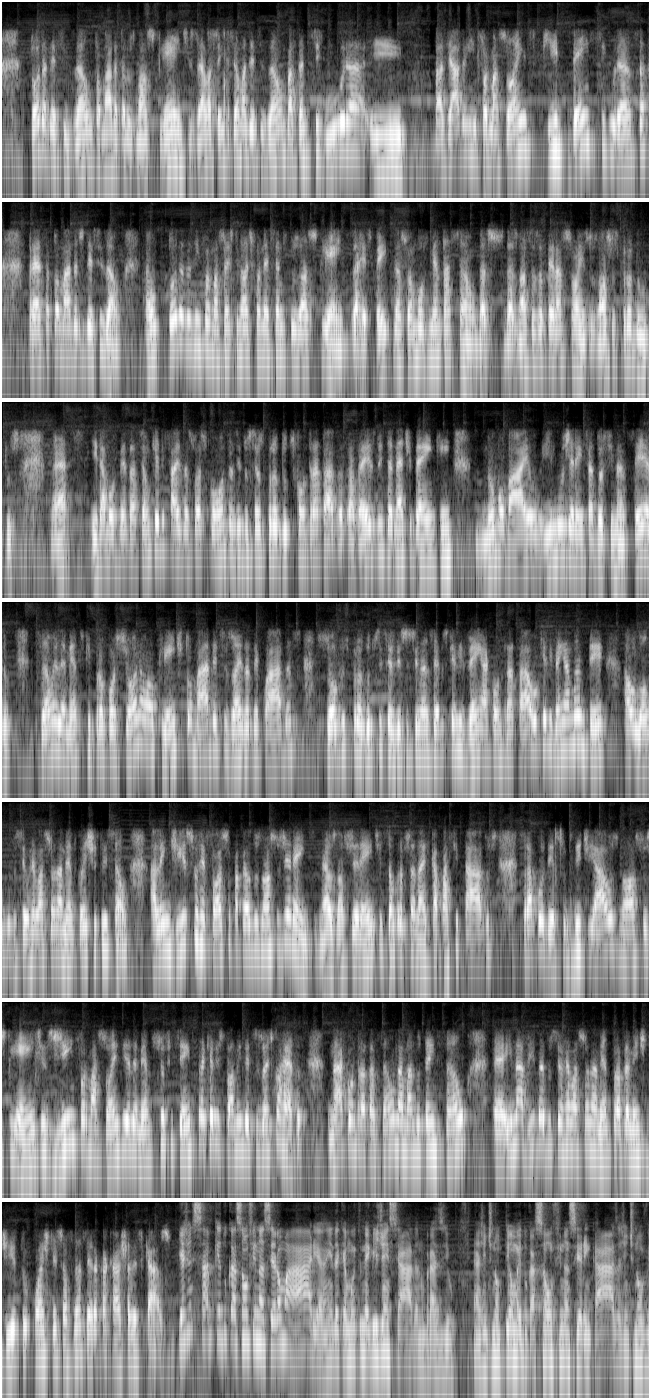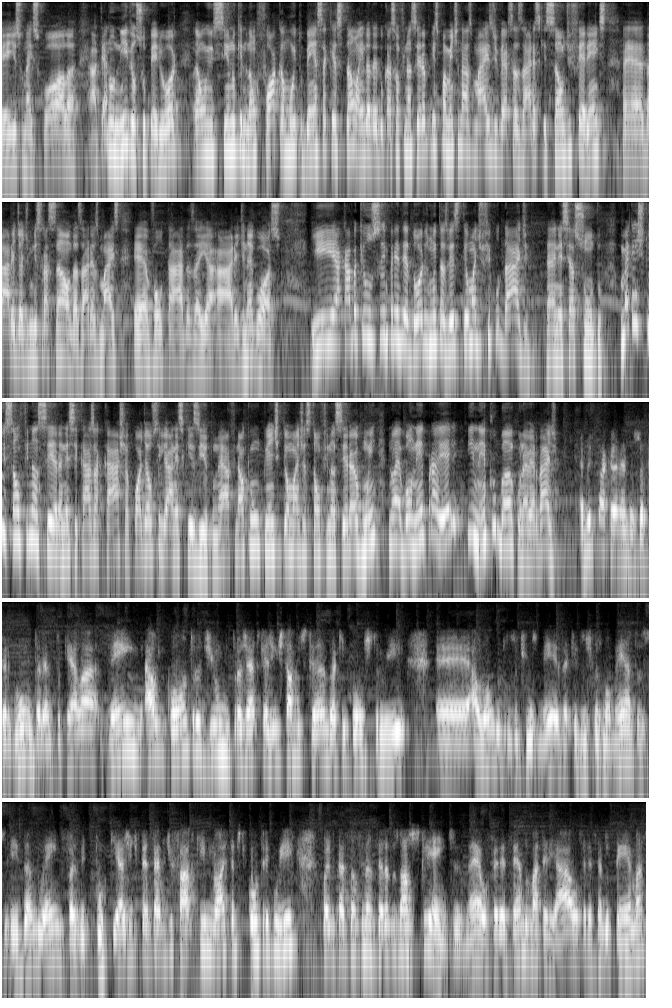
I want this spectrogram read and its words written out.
toda decisão tomada pelos nossos clientes, ela tem que ser uma decisão bastante segura e baseada em informações que deem segurança para essa tomada de decisão. Então, todas as informações que nós fornecemos para os nossos clientes a respeito da sua movimentação, das, das nossas operações, dos nossos produtos, né? E da movimentação que ele faz das suas contas e dos seus produtos contratados através do internet banking, no mobile e no gerenciador financeiro, são elementos que proporcionam ao cliente tomar decisões adequadas sobre os produtos e serviços financeiros que ele vem a contratar ou que ele vem a manter ao longo do seu relacionamento com a instituição. Além disso, reforça o papel dos nossos gerentes. Né? Os nossos gerentes são profissionais capacitados para poder subsidiar os nossos clientes de informações e elementos suficientes para que eles tomem decisões corretas na contratação, na manutenção eh, e na vida do seu relacionamento propriamente dito com a instituição financeira com a Caixa nesse caso. E a gente sabe que a educação financeira é uma área ainda que é muito negligenciada no Brasil. A gente não tem uma educação financeira em casa, a gente não vê isso na escola, até no nível superior é um ensino que não foca muito bem essa questão ainda da educação financeira, principalmente nas mais diversas áreas que são diferentes é, da área de administração, das áreas mais é, voltadas aí à área de negócio. E acaba que os empreendedores muitas vezes têm uma dificuldade né, nesse assunto. Como é que a instituição financeira, nesse caso a Caixa, pode auxiliar nesse quesito? Né? Afinal, que um cliente que tem uma gestão financeira ruim não é bom nem para ele e nem para o banco, não é verdade? É muito bacana essa sua pergunta, Leandro, porque ela vem ao encontro de um projeto que a gente está buscando aqui construir é, ao longo dos últimos meses, aqui dos últimos momentos, e dando ênfase, porque a gente percebe de fato que nós temos que contribuir com a educação financeira dos nossos clientes, né? oferecendo material, oferecendo temas.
